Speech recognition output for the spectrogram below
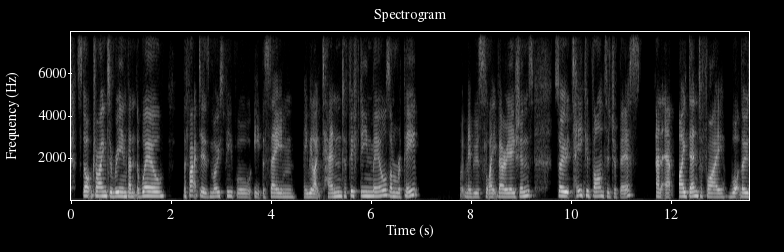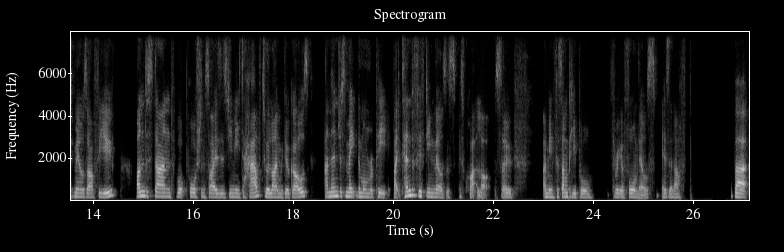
stop trying to reinvent the wheel. The fact is, most people eat the same, maybe like 10 to 15 meals on repeat, maybe with slight variations. So take advantage of this and uh, identify what those meals are for you. Understand what portion sizes you need to have to align with your goals and then just make them on repeat. Like 10 to 15 meals is, is quite a lot. So, I mean, for some people, three or four meals is enough. But,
